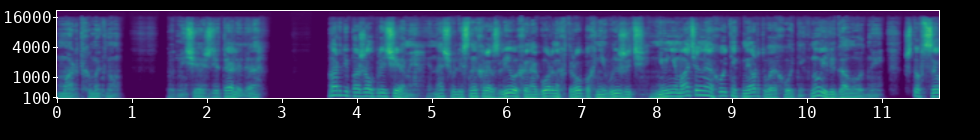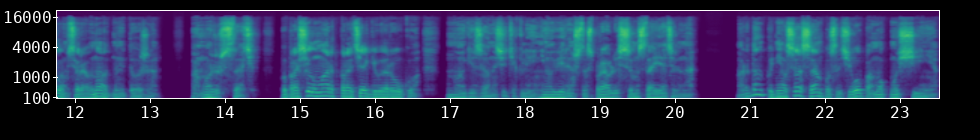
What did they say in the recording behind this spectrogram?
Март хмыкнул. «Подмечаешь детали, да? Арди пожал плечами. Иначе в лесных разливах и на горных тропах не выжить. Невнимательный охотник — мертвый охотник, ну или голодный, что в целом все равно одно и то же. «Поможешь встать?» — попросил Март, протягивая руку. Ноги за ночь текли. Не уверен, что справлюсь самостоятельно. Ардан поднялся сам, после чего помог мужчине.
